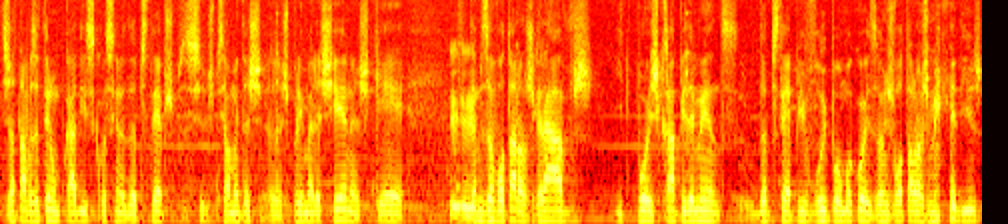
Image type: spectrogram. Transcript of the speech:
já estavas a ter um bocado isso com a cena da espe- especialmente as, as primeiras cenas, que é Uhum. estamos a voltar aos graves e depois rapidamente o dubstep evolui para uma coisa, vamos voltar aos médios,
